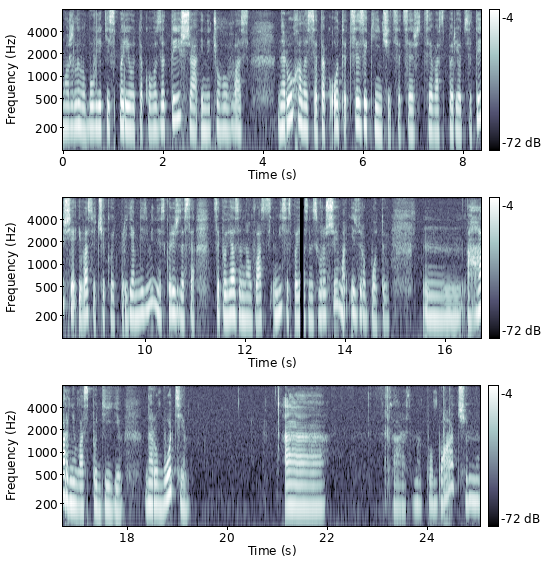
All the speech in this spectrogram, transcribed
можливо, був якийсь період такого затиша і нічого у вас не рухалося. Так от це закінчиться. Це, це у вас період затишя і вас очікують приємні зміни. І, скоріш за все, це пов'язано у вас місяць пов'язаний з грошима і з роботою. Гарні у вас події на роботі. Зараз ми побачимо.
